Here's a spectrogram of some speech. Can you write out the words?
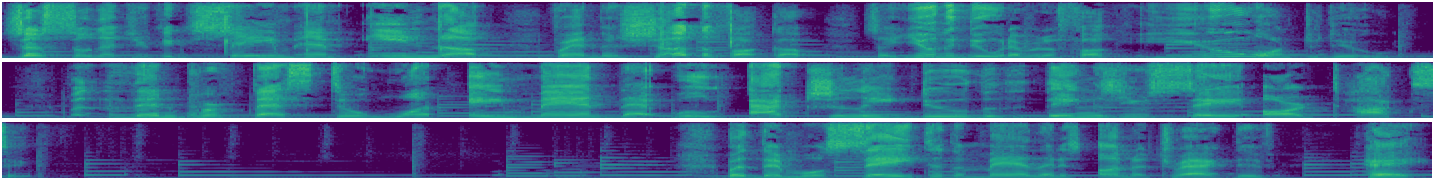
just so that you can shame him enough for him to shut the fuck up so you can do whatever the fuck you want to do but then profess to want a man that will actually do the things you say are toxic. But then will say to the man that is unattractive, hey,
